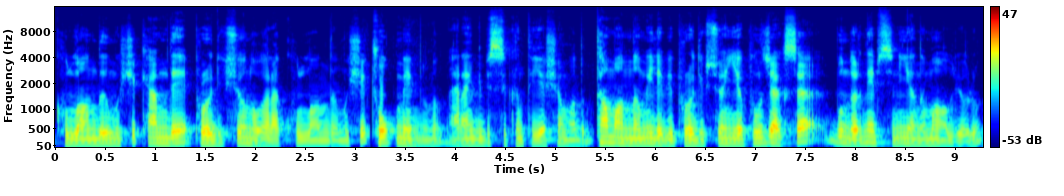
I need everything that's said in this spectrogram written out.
kullandığım ışık hem de prodüksiyon olarak kullandığım ışık. Çok memnunum. Herhangi bir sıkıntı yaşamadım. Tam anlamıyla bir prodüksiyon yapılacaksa bunların hepsini yanıma alıyorum.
